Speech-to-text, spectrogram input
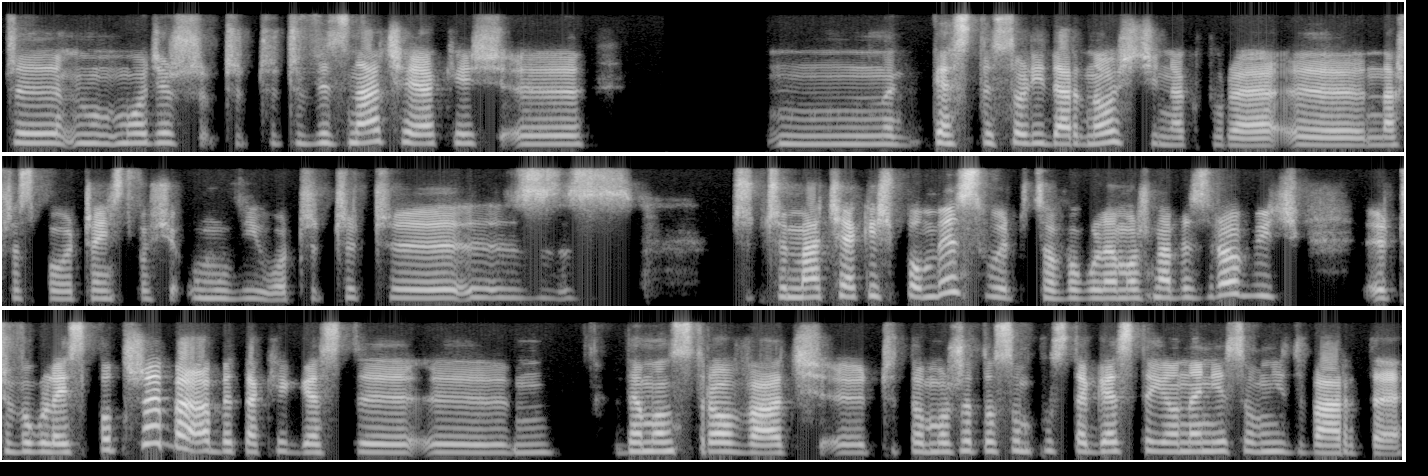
czy młodzież, czy, czy, czy wy znacie jakieś gesty solidarności, na które y, nasze społeczeństwo się umówiło? Czy, czy, czy, czy, czy macie jakieś pomysły, co w ogóle można by zrobić? Y, Czy w ogóle jest potrzeba, aby takie gesty demonstrować? Y, Czy to może to są puste gesty i one nie są nic warte?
